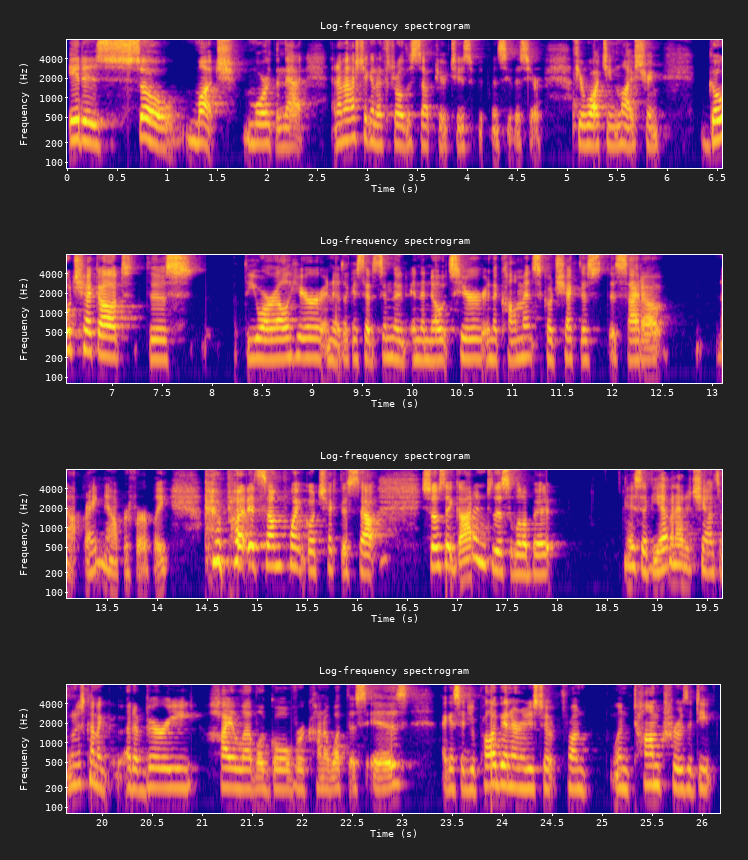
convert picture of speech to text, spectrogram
It is so much more than that. And I'm actually going to throw this up here too so people can see this here. If you're watching live stream, go check out this the URL here, and like I said, it's in the in the notes here in the comments. Go check this this site out. Not right now, preferably, but at some point, go check this out. So as they got into this a little bit, I said, if you haven't had a chance, I'm just kind of at a very high level go over kind of what this is. Like I said, you've probably been introduced to it from when Tom Cruise, a deep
